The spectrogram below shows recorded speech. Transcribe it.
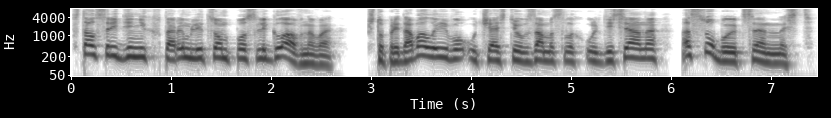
стал среди них вторым лицом после главного, что придавало его участию в замыслах Ульдисиана особую ценность.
